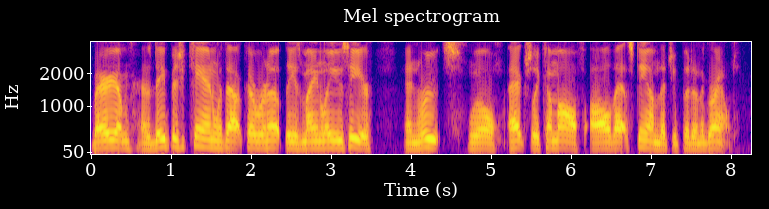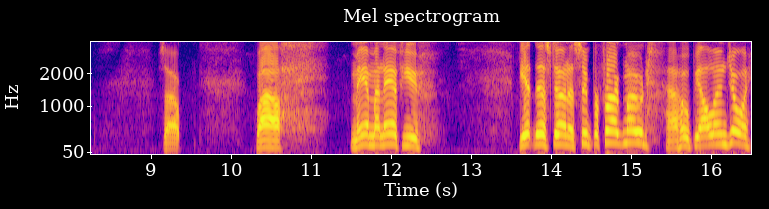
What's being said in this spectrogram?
bury them as deep as you can without covering up these main leaves here and roots will actually come off all that stem that you put in the ground. So while me and my nephew get this done in super frog mode, I hope y'all enjoy.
